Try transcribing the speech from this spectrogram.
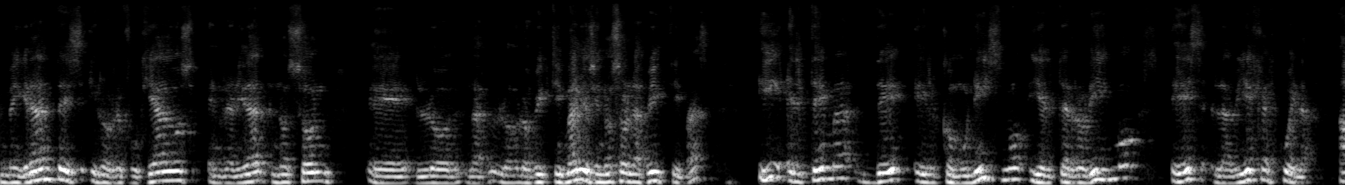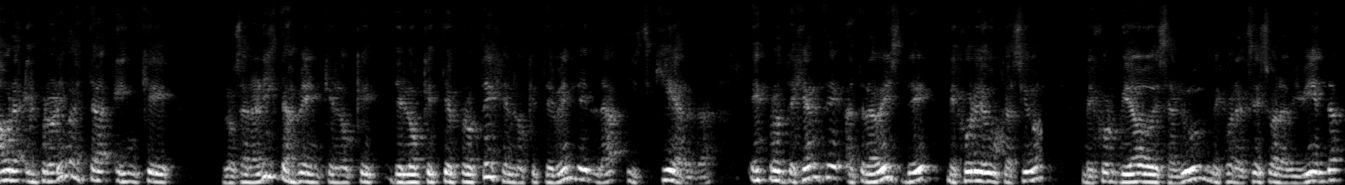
migrantes y los refugiados en realidad no son eh, los, victimarios y no son las víctimas, y el tema del comunismo y el terrorismo es la vieja escuela. Ahora, el problema está en que los analistas ven que, lo que de lo que te protegen, lo que te vende la izquierda, es protegerte a través de mejor educación, mejor cuidado de salud, mejor acceso a la vivienda,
